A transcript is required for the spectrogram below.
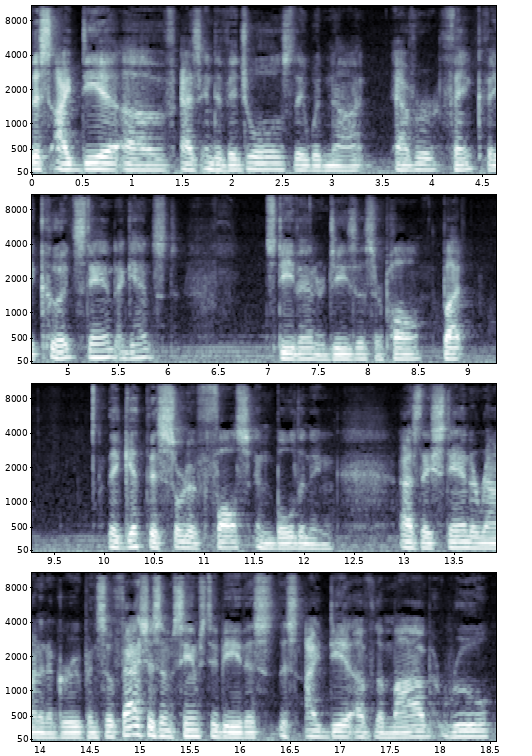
This idea of as individuals they would not ever think they could stand against Stephen or Jesus or Paul, but they get this sort of false emboldening as they stand around in a group. And so fascism seems to be this this idea of the mob rule,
